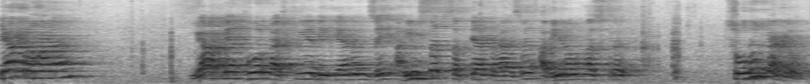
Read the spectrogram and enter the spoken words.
त्याप्रमाणे या आपल्या थोर राष्ट्रीय नेत्यानं जे अहिंसक सत्याग्रहाचं अभिनव अस्त्र शोधून काढलं होतं.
